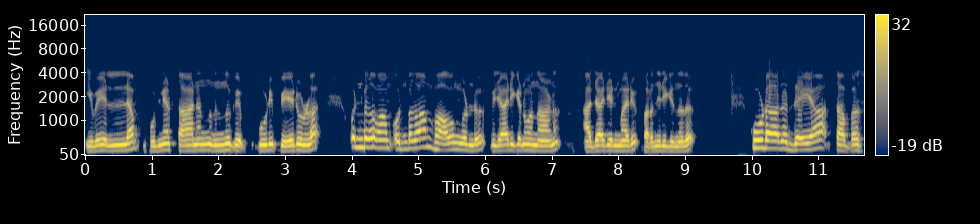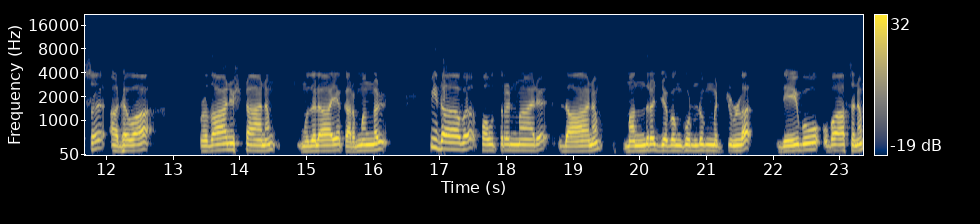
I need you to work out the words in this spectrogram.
ഇവയെല്ലാം പുണ്യസ്ഥാനം നിന്ന് കൂടി പേരുള്ള ഒൻപതാം ഒൻപതാം ഭാവം കൊണ്ട് വിചാരിക്കണമെന്നാണ് ആചാര്യന്മാർ പറഞ്ഞിരിക്കുന്നത്. കൂടാതെ ദയ തപസ് അഥവാ വ്രതാനുഷ്ഠാനം മുതലായ കർമ്മങ്ങൾ പിതാവ് പൗത്രന്മാർ ദാനം മന്ത്രജപം കൊണ്ടും മറ്റുള്ള ദേവോ ഉപാസനം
